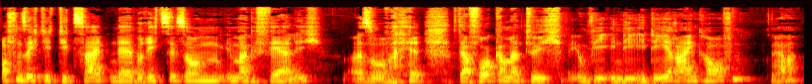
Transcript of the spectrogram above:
offensichtlich die Zeiten der Berichtssaison immer gefährlich. Also, weil davor kann man natürlich irgendwie in die Idee reinkaufen. Ja,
